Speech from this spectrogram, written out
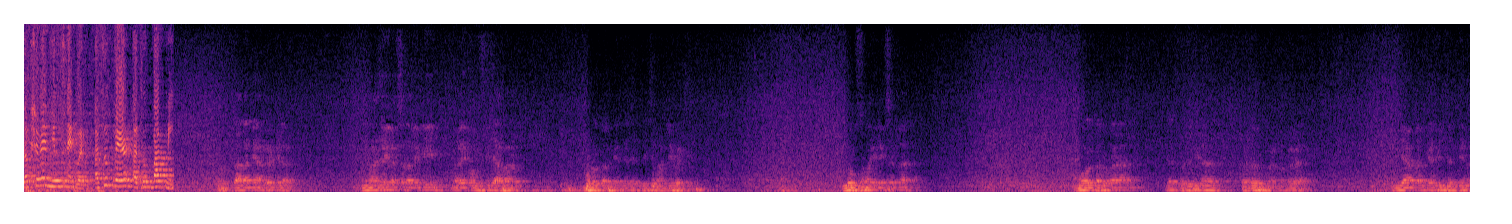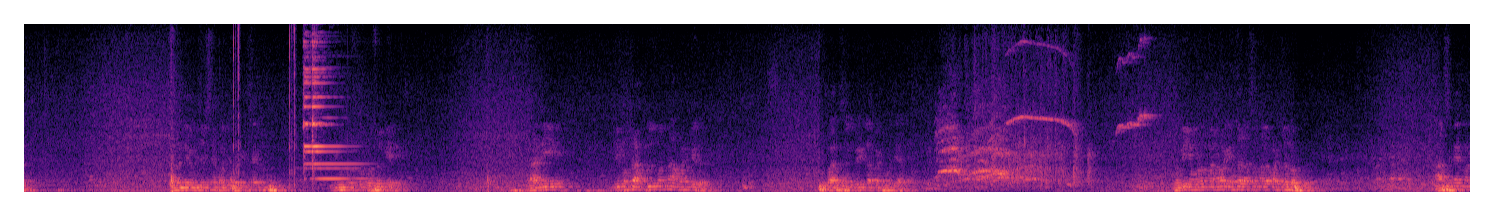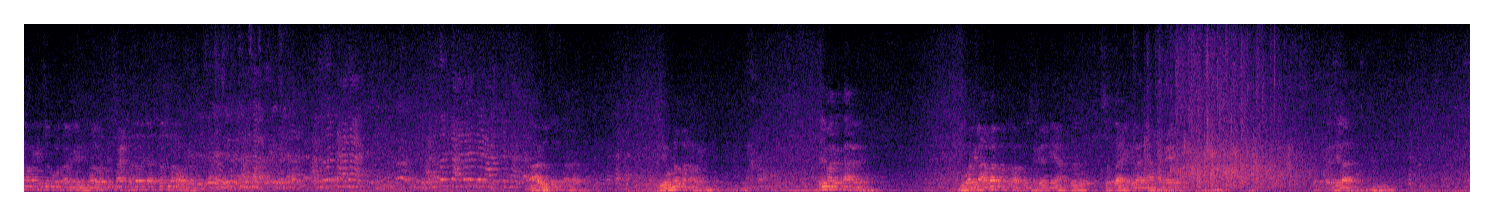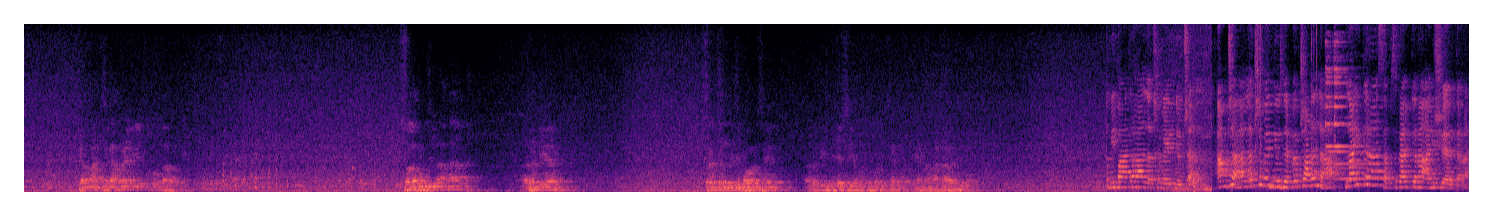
लक्षवेध news network. अचूक वेळ अचूक बातमी. दादांनी आग्रह केला. आणि माझ्याही लक्षात आलं की मला एका गोष्टीचे आभार मोहोळ तालुक्याच्या जनतेची मानली पाहिजे. लोकसभा इलेक्शनला मोहोळ तालुका ज्याच पद्धतीनं पंढरपूर मंगळवेढा या तालुक्यातील जनतेनं आदरणीय विजयसाहेब पाटील साहेब येऊन बसून गेले. आणि मी फक्त अब्दुलमधनं आवाहन केलं की पार्सल बीडला पाठवून द्या. तुम्ही एवढं मनावर घेताल असं मला वाटलं नव्हतं. असं काय मनावर घेतलं मुळे तालुक्याने मला वाटतं साठ हजार आसपास मनावर घेतलं अडुसष्ट हजार एवढं म्हणावं आहे. त्याच्या मागं कारण आहे. सुरुवातीला आभार मानतो आपण सगळ्यांनी आमचं शब्द ऐकला आणि असा काही दिला. कारण माणसं घाबरायला गेली कुठं उभा सोलापूर जिल्हा हा आदरणीय शरदचंद्रजी पवार साहेब आदरणीय विजयसिंह मोठे साहेब यांना मानणारा दिला तुम्ही पाहत राहा लक्षवेध न्यूज चॅनल. आमच्या लक्षवेध न्यूज नेटवर्क चॅनलला लाईक करा सबस्क्राईब करा आणि शेअर करा.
